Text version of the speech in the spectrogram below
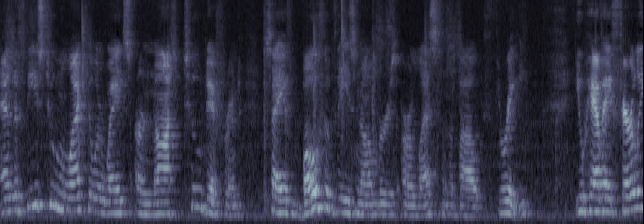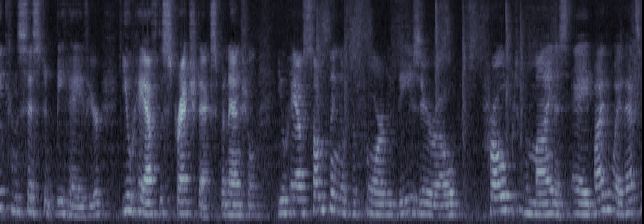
And if these two molecular weights are not too different, say if both of these numbers are less than about 3, you have a fairly consistent behavior. You have the stretched exponential. You have something of the form d0 probe to the minus a. By the way, that's a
